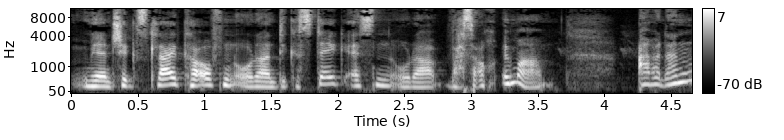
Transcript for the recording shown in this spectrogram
mir ein schickes Kleid kaufen oder ein dickes Steak essen oder was auch immer. Aber dann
